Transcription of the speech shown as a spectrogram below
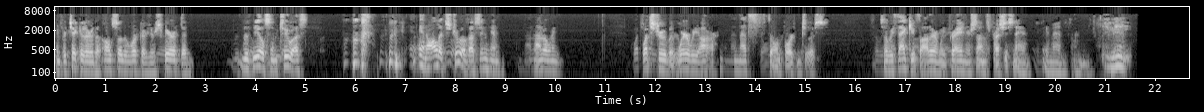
in particular, the, also the work of your spirit that reveals him to us and all that's true of us in Him. Not only what's true, but where we are. And that's so important to us. So we thank you, Father, and we pray in your Son's precious name. Amen. Amen.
